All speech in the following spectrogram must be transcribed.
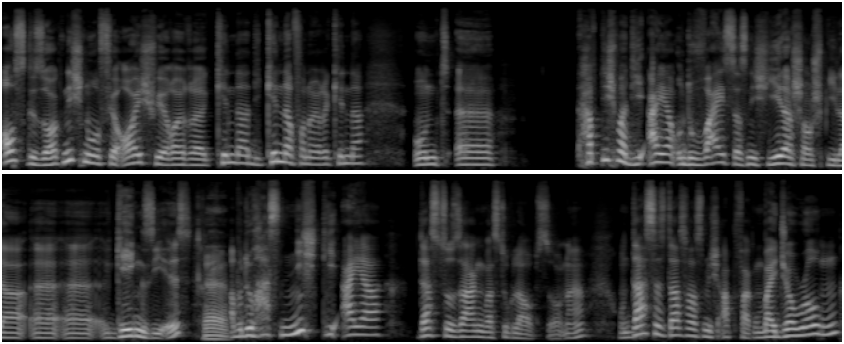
ausgesorgt, nicht nur für euch, für eure Kinder, die Kinder von euren Kindern und äh, habt nicht mal die Eier und du weißt, dass nicht jeder Schauspieler äh, äh, gegen sie ist, ja. aber du hast nicht die Eier, das zu sagen, was du glaubst, so, ne? Und das ist das, was mich abfuckt. Und bei Joe Rogan,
